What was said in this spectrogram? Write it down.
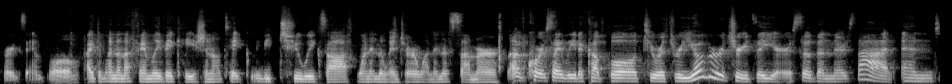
for example. I went on a family vacation. I'll take maybe two weeks off, one in the winter, one in the summer. Of course, I lead a couple, two or three yoga retreats a year. So then there's that. And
